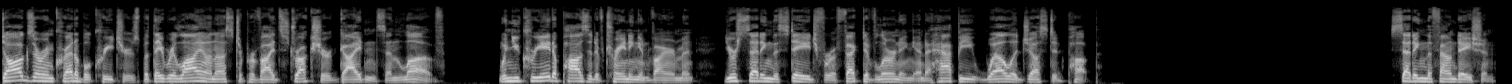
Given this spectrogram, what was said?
Dogs are incredible creatures, but they rely on us to provide structure, guidance, and love. When you create a positive training environment, you're setting the stage for effective learning and a happy, well adjusted pup. Setting the foundation.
